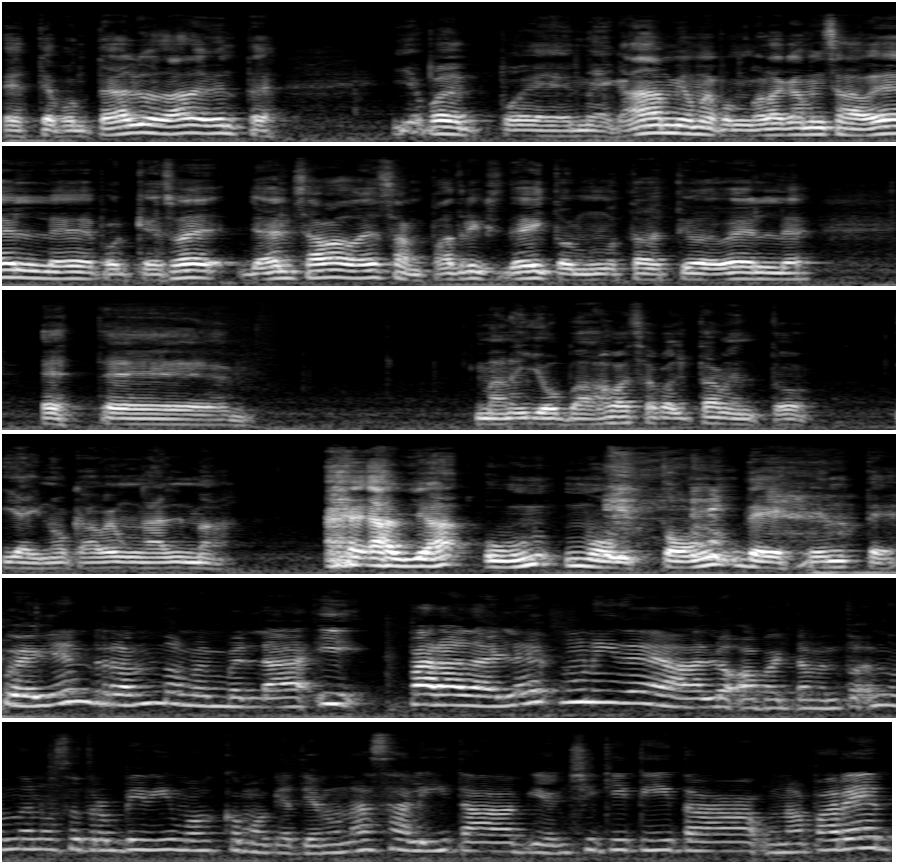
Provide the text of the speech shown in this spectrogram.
este, ponte algo, dale, vente. Y yo pues, pues me cambio, me pongo la camisa verde, porque eso es, ya el sábado es San Patrick's Day, todo el mundo está vestido de verde. Este, mano, y yo bajo a ese apartamento y ahí no cabe un alma. Había un montón de gente. Fue bien random, en verdad. Y para darles una idea, los apartamentos en donde nosotros vivimos, como que tiene una salita bien chiquitita, una pared,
